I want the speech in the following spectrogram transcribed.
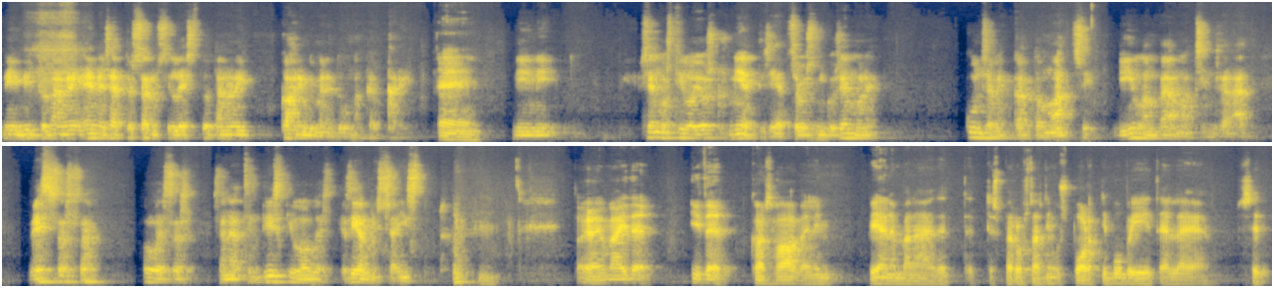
niin, niin, tota, niin ennen sä et olisi saanut sille tota, no, niin 20 tuuman telkkari. Ei. Niin, niin semmoista silloin joskus miettisi, että se olisi niin semmoinen, kun sä menet katsomaan matsi, niin illan päämatsi, niin sä näet vessassa ollessa, sä näet sen tiskillä ollessa ja siellä, missä sä istut. Toi, on- mä itse ite kans haaveilin pienempänä, että, että, että jos perustaisi niinku sporttibubi itselleen. Sit,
